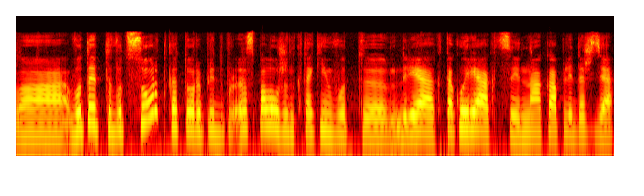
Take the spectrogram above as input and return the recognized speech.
вот этот вот сорт, который предрасположен к таким вот э, реак, такой реакции на капли дождя,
